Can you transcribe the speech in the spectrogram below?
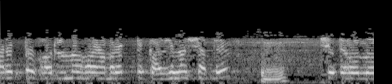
আরেকটা ঘটনা হয় আমার একটা কাজিনার সাথে। সেটা হলো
